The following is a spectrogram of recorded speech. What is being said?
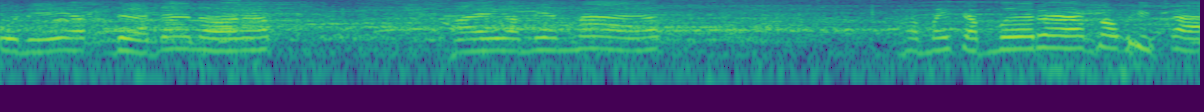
ู่นี้ครับเดือดแน่นอนครับ ไทยกับเมียนมาครับ ทำไมจับมือด้วยครับน้องพิชา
